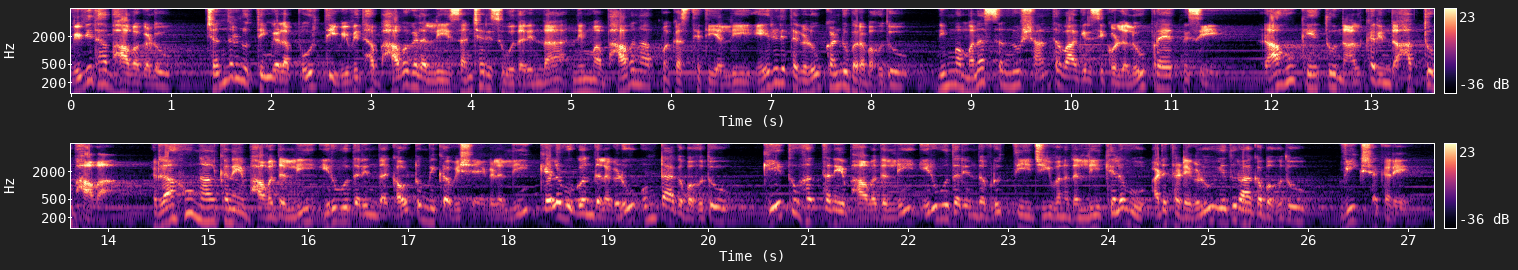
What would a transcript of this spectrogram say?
ವಿವಿಧ ಭಾವಗಳು. ಚಂದ್ರನು ತಿಂಗಳ ಪೂರ್ತಿ ವಿವಿಧ ಭಾವಗಳಲ್ಲಿ ಸಂಚರಿಸುವುದರಿಂದ ನಿಮ್ಮ ಭಾವನಾತ್ಮಕ ಸ್ಥಿತಿಯಲ್ಲಿ ಏರಿಳಿತಗಳು ಕಂಡುಬರಬಹುದು. ನಿಮ್ಮ ಮನಸ್ಸನ್ನು ಶಾಂತವಾಗಿರಿಸಿಕೊಳ್ಳಲು ಪ್ರಯತ್ನಿಸಿ. ರಾಹು ಕೇತು ನಾಲ್ಕರಿಂದ ಹತ್ತು ಭಾವ. ರಾಹು ನಾಲ್ಕನೇ ಭಾವದಲ್ಲಿ ಇರುವುದರಿಂದ ಕೌಟುಂಬಿಕ ವಿಷಯಗಳಲ್ಲಿ ಕೆಲವು ಗೊಂದಲಗಳು ಉಂಟಾಗಬಹುದು. ಕೇತು ಹತ್ತನೇ ಭಾವದಲ್ಲಿ ಇರುವುದರಿಂದ ವೃತ್ತಿ ಜೀವನದಲ್ಲಿ ಕೆಲವು ಅಡೆತಡೆಗಳು ಎದುರಾಗಬಹುದು. ವೀಕ್ಷಕರೇ,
